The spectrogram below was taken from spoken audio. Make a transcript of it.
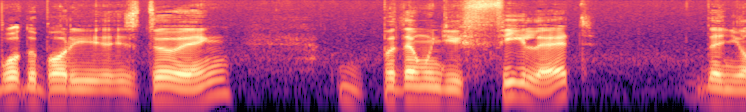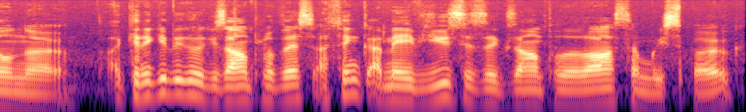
what the body is doing, but then when you feel it, then you'll know. Can I give you a quick example of this? I think I may have used this example the last time we spoke.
